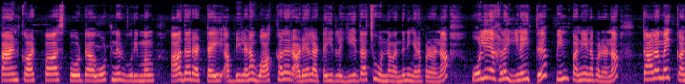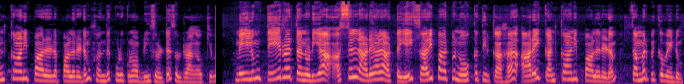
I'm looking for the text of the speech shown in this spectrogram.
பேன் கார்டு பாஸ்போர்ட் ஓட்டுநர் உரிமம் ஆதார் அட்டை அப்படி இல்லைன்னா வாக்காளர் அடையாள அட்டை இதில் ஏதாச்சும் ஒன்றை வந்து நீங்கள் என்ன பண்ணணும்னா ஒளியர்களை இணைத்து பின் பண்ணி என்ன பண்ணணும்னா தலைமை கண்காணிப்பாளரிடம் வந்து கொடுக்கணும் அப்படின்னு சொல்லிட்டு சொல்கிறாங்க ஓகேவா மேலும் தேர்வர் தன்னுடைய அசல் அடையாள அட்டையை சரிபார்ப்பு நோக்கத்திற்காக அறை கண்காணிப்பாளரிடம் சமர்ப்பிக்க வேண்டும்.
